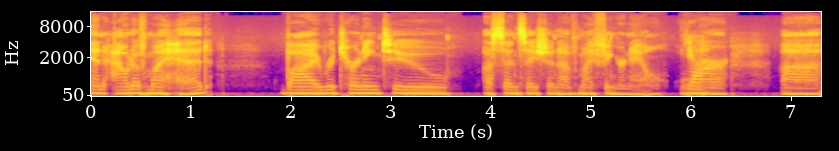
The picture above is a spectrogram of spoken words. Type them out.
and out of my head by returning to a sensation of my fingernail or yeah. uh,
